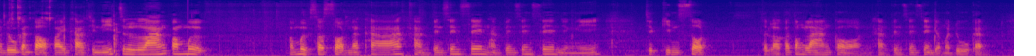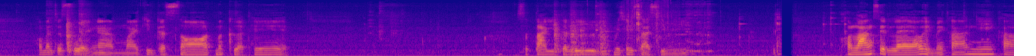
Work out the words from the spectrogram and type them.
าดูกันต่อไปค่ะ ทีนี้จะล้างปลาหมึกปลาหมึกสดๆนะคะ หั่นเป็นเส้นๆหั่นเป็นเส้นๆอย่างนี้ จะกินสด แต่เราก็ต้องล้างก่อน หั่นเป็นเส้นๆเดี๋ยวมาดูกัน เพราะมันจะสวยงามไหมกินกับซอสมะเขือเทศ สไตล์อิตาลีไม่ใช่ซาซิมิพอล้างเสร็จแล้วเห็นไหมคะ นี่ค่ะ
